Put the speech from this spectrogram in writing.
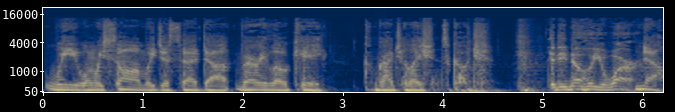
we, when we saw him, we just said, uh, very low key, congratulations, coach. Did he know who you were? No.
